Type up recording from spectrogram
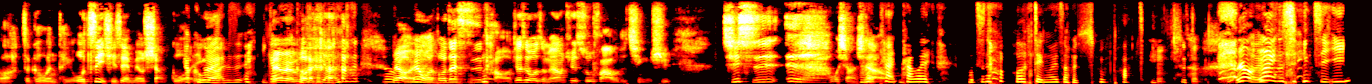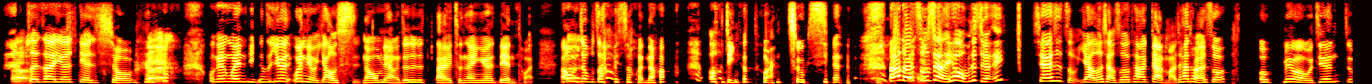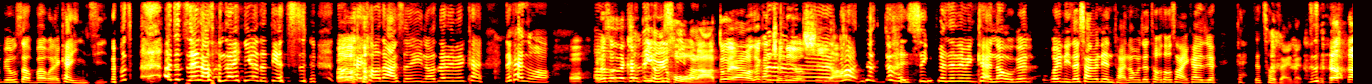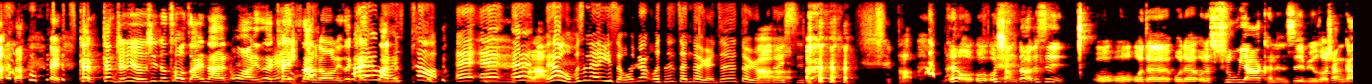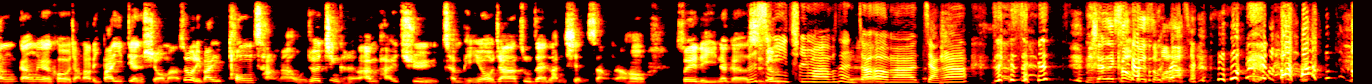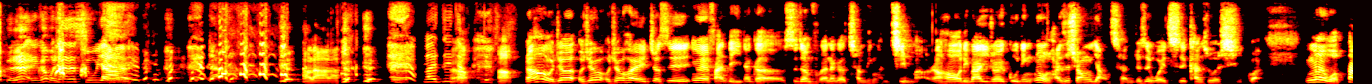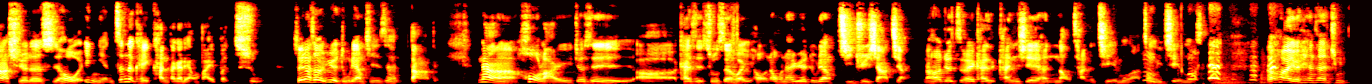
哇，这个问题我自己其实也没有想过，因为就是没有没有没有，没有，因为我我在思考，就是我怎么样去抒发我的情绪。其实，呃，我想一下，看他会，我知道 我顶会怎么抒发情绪。没有，因为是星期一，所以在一个店休。对，我跟 Wendy 就是因为 Wendy 有钥匙，然后我们两个就是来存在音乐练团，然后我们就不知道为什么，然后欧丁就突然出现了，然后突然出现了以后，我们就觉得，哎。现在是怎么样？我想说他干嘛？就他突然说：“哦，没有啊，我今天就不用上班，我来看影集。”然后他就直接拿存在音乐的电视，然后开超大声音，然后在那边看，在看什么？哦，我那时候在看《冰与火》啦。对啊，我在看《权力游戏》啦。然后就就很兴奋在那边看，然后我跟威尼在下面练团，然后我们就偷偷上来看，就觉得。看这臭宅男，就 是哎，看看《权力游戏》就臭宅男，哇！你在开战哦，你在开玩笑，哎哎哎，好啦，没有，我不是那个意思，我刚我只是针对人，就是对人不对事。好，因为我我我想到就是我我我的我的我的舒压可能是，比如说像刚刚那个 Coco 讲到礼拜一店休嘛，所以我礼拜一通常啊，我就会尽可能安排去成品，因为我家住在蓝线上，然后。所以离那个是信义区吗？不是很骄傲吗？讲啊，这是 你现在在靠背什么啦？等下，你看我现在在舒压了。好 啦好啦，我继续讲。好，然后我就我就我就会就是因为反正离那个市政府的那个成品很近嘛，然后礼拜一就会固定，因为我还是希望养成就是维持看书的习惯。因为我大学的时候，我一年真的可以看大概两百本书。所以那时候阅读量其实是很大的。那后来就是啊、呃，开始出社会以后，那我那阅读量急剧下降，然后就只会开始看一些很脑残的节目啊，综艺节目什么。然后后来有一天真的惊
